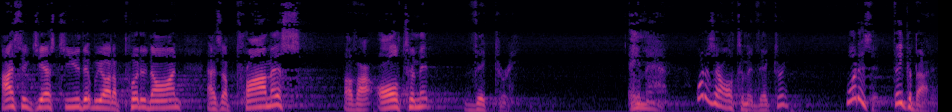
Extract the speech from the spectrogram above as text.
I suggest to you that we ought to put it on as a promise of our ultimate victory. Amen. What is our ultimate victory? What is it? Think about it.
